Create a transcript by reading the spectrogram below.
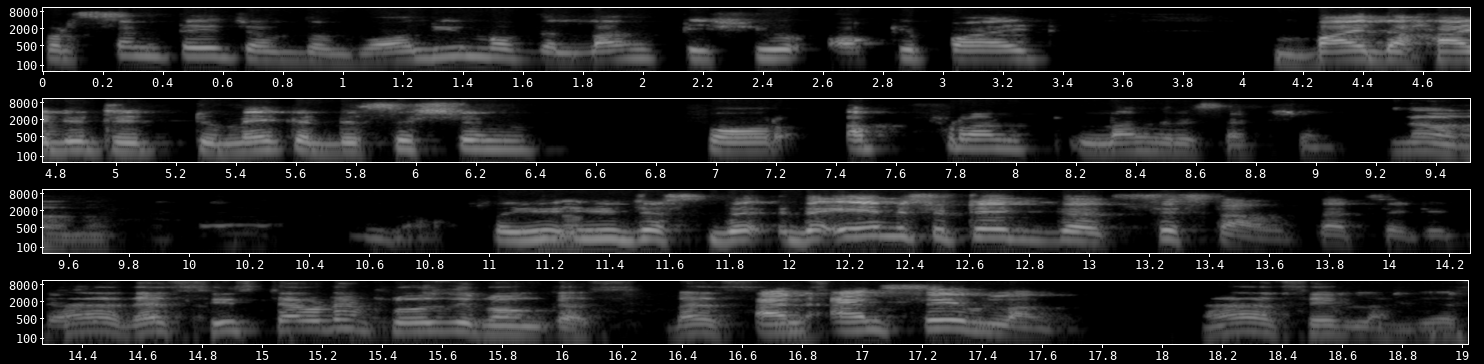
percentage of the volume of the lung tissue occupied by the hydatid to make a decision for upfront lung resection? no no no No. So you, No. you just, the, the aim is to take the cyst out. That's it. it ah, that's matter. cyst out and close the bronchus that's and, and save lung. ah, save lung yes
